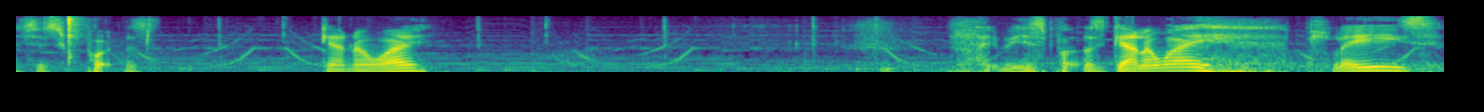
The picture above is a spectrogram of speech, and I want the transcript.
Let's just put this gun away. Let me just put this gun away, please.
